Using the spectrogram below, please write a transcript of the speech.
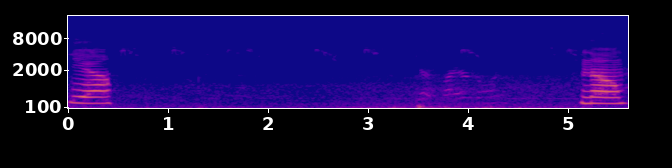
Yeah. No.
